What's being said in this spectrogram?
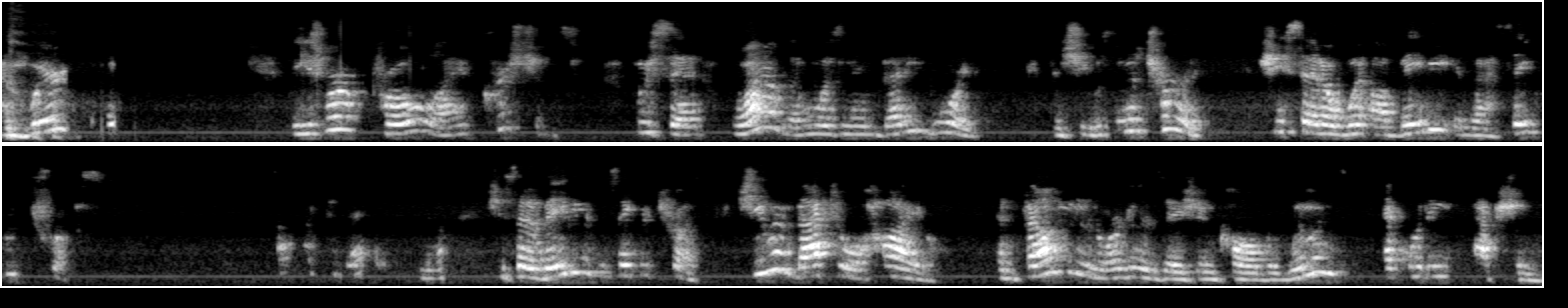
And hmm. where these were pro life Christians who said, one of them was named Betty Boyer, and she was an attorney. She said a, a baby is a sacred trust. Not like today, you know? She said a baby is a sacred trust. She went back to Ohio and founded an organization called the Women's Equity Action.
